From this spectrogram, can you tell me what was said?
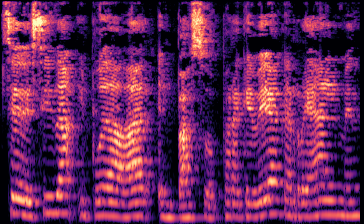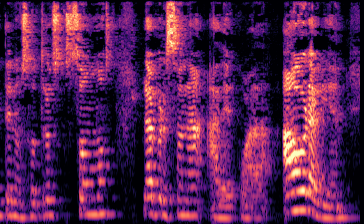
se decida y pueda dar el paso, para que vea que realmente nosotros somos la persona adecuada. Ahora bien,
